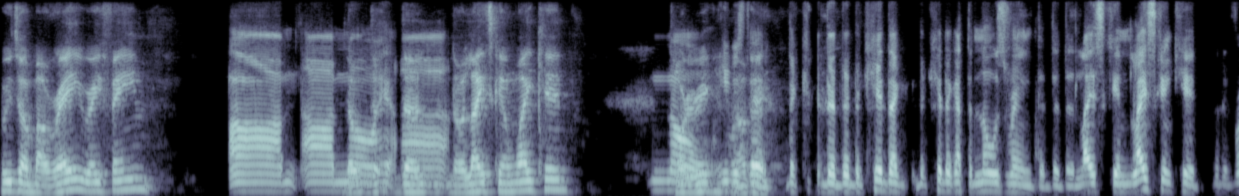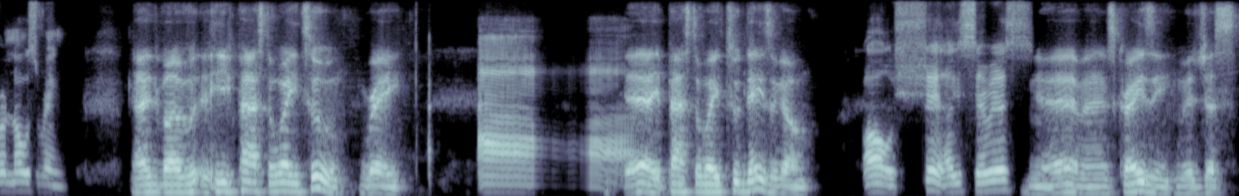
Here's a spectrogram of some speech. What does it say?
Who you talking about? Ray? Ray Fame? Um, um, no, the, the, uh, the, the light skinned white kid. No, he was okay. the, the, the the kid that the kid that got the nose ring, the the, the light skin light skin kid with the nose ring. Uh, but he passed away too, Ray. Uh, yeah, he passed away two days ago. Oh shit! Are you serious? Yeah, man, it's crazy. We're just.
